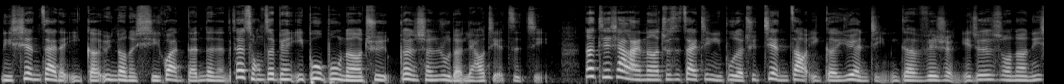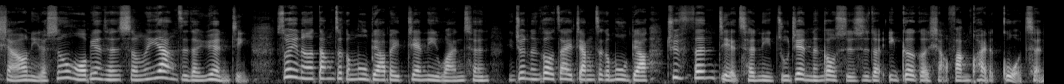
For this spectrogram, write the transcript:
你现在的一个运动的习惯等等的，再从这边一步步呢去更深入的了解自己。那接下来呢，就是再进一步的去建造一个愿景，一个 vision，也就是说呢，你想要你的生活变成什么样子的愿景。所以呢，当这个目标被建立完成，你就能够再将这个目标去分解成你逐渐能够够实施的一个个小方块的过程。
